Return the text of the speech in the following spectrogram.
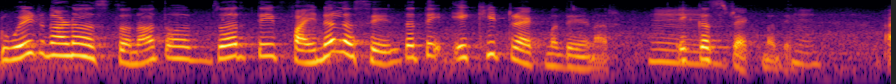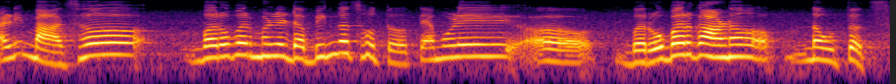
डुएट गाणं असतं ना तर जर ते फायनल असेल तर ते एकही ट्रॅकमध्ये येणार हम्म. एकच ट्रॅकमध्ये हम्म. आणि माझं बरोबर म्हणजे डबिंगच होतं त्यामुळे बरोबर गाणं नव्हतंच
